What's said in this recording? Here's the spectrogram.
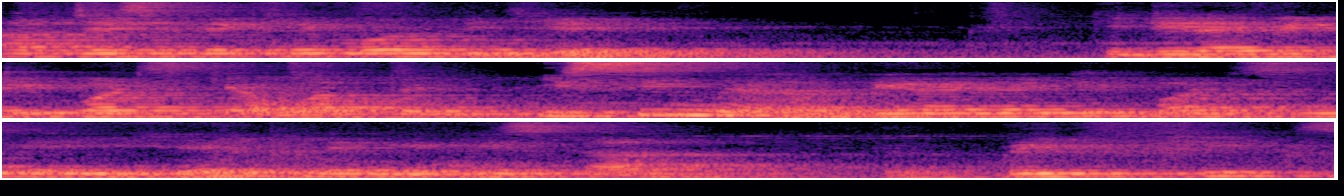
अब जैसे देखिए, मान लीजिए कि डिराइवेटिव वर्ड्स क्या हुआ? तो इसी में हम डिराइवेटिव वर्ड्स में ही हेल्प लेंगे किसका? प्रीफिक्स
